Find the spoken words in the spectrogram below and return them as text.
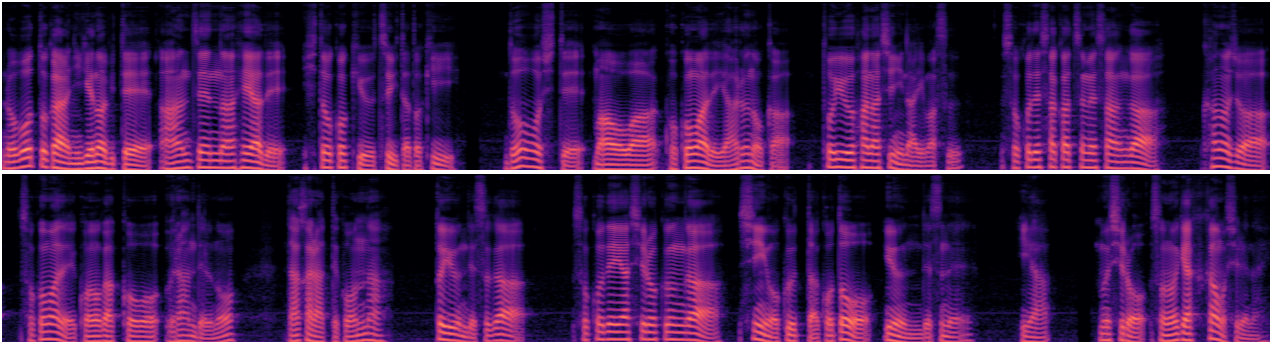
ロボットから逃げ延びて安全な部屋で一呼吸ついた時、どうして魔王はここまでやるのかという話になります。そこで坂爪さんが、彼女はそこまでこの学校を恨んでるの？だからってこんな？と言うんですが、そこで八代くんが芯を食ったことを言うんですね。いや、むしろその逆かもしれない。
